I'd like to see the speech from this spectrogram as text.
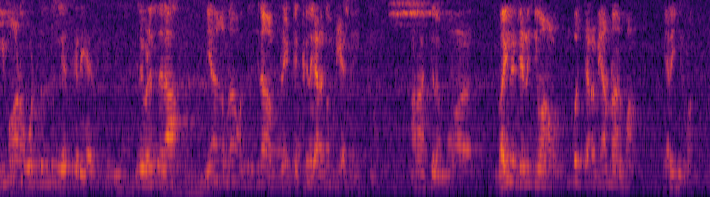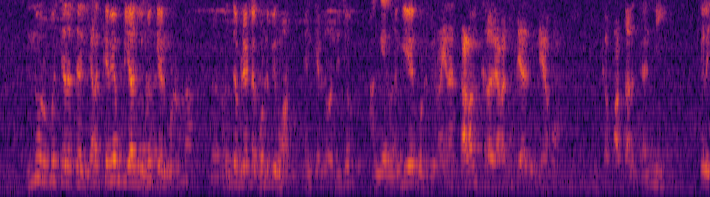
விமானம் ஓட்டுறதுன்னு லேசு கிடையாது. இதில் விழுந்ததுனா நியாகம்லாம் வந்துருச்சுன்னா ஃப்ளைட்டை கீழே இறங்க முடியாது. ஆனால் சில பைலட் நினைச்சுவான் ரொம்ப திறமையானவனா இருப்பான். இறங்கிடுவான். இன்னும் ரொம்ப சிலத்தை இழக்கவே முடியாது. விபத்து ஏற்படும்னா அந்த பிளேட்டை கொண்டு போயிடுவான் எங்கேருந்து வந்துச்சோ? அங்கே அங்கேயே கொண்டு போயிடுவான் ஏன்னா தளம் கீழே இறங்க முடியாது. மேகம் எங்கே பார்த்தாலும் தண்ணி கீழே.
